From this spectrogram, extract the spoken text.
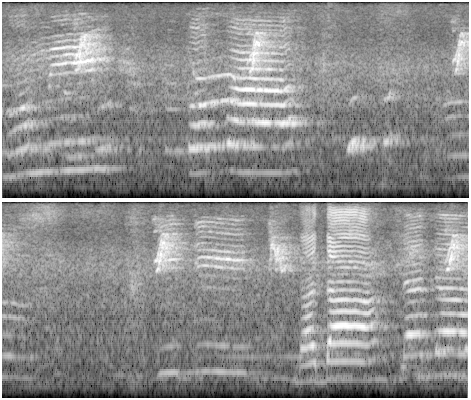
મમ્મી પપ્પા દીદી દાદા દાદા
